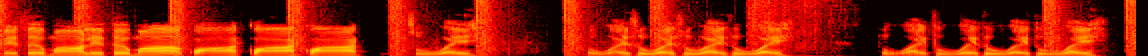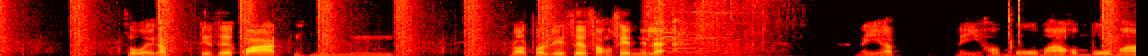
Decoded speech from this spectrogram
เลเซอร์มาเลเซอร์มากวาดกวาดกวาดสวย สวยสวยสวยสวย สวยสวยสวยสวย สวยครับเลเซอร์กวาดหือรอดพราะเลเซอร์สองเส้นนี่แหละ นี่ครับ นี่คอมโบมาคอมโบมา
